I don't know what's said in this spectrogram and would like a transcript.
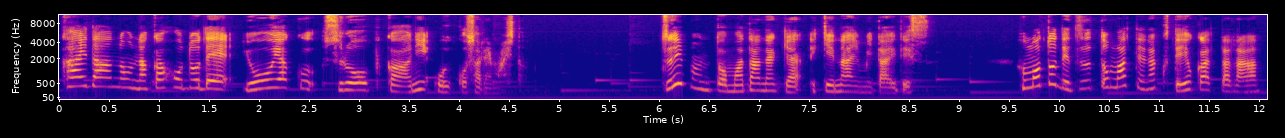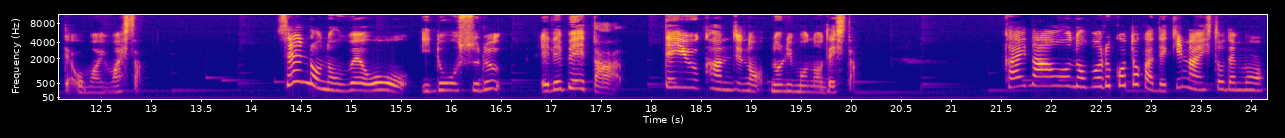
階段の中ほどでようやくスロープカーに追い越されました。随分と待たなきゃいけないみたいです。ふもとでずっと待ってなくてよかったなって思いました。線路の上を移動するエレベーターっていう感じの乗り物でした。階段を登ることができない人でも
